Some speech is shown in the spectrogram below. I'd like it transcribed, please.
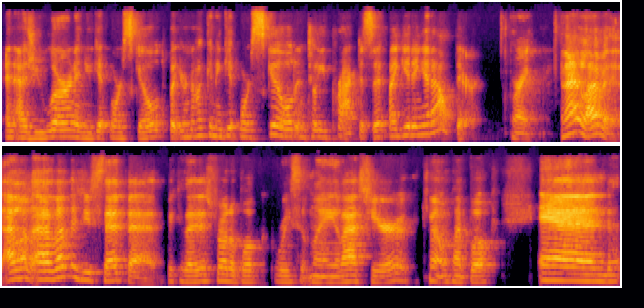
and as you learn and you get more skilled. But you're not going to get more skilled until you practice it by getting it out there. Right. And I love it. I love I love that you said that because I just wrote a book recently last year, came out with my book. And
